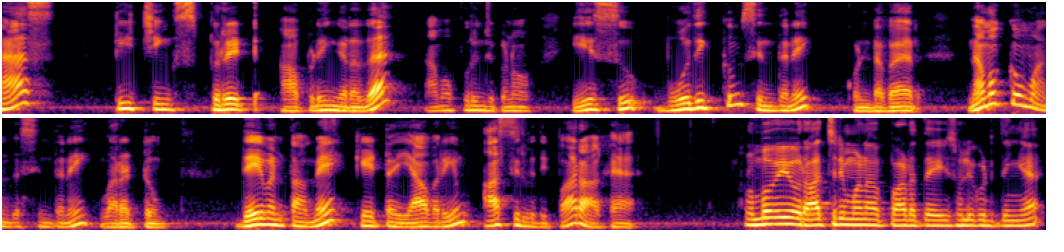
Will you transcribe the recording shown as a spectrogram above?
ஹேஸ் டீச்சிங் ஸ்பிரிட் அப்படிங்கிறத நாம் புரிஞ்சுக்கணும். இயேசு போதிக்கும் சிந்தனை கொண்டவர். நமக்கும் அந்த சிந்தனை வரட்டும். தேவன் தாமே கேட்ட யாவரையும் ஆசீர்வதிப்பாராக. ரொம்பவே ஒரு ஆச்சரியமான பாடத்தை சொல்லிக் கொடுத்தீங்க.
